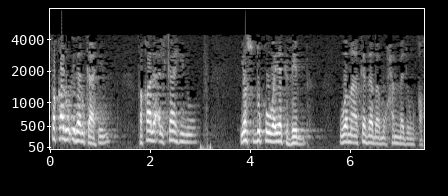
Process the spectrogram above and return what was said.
فقالوا إذا كاهن. فقال الكاهن يصدق ويكذب وما كذب محمد قط.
